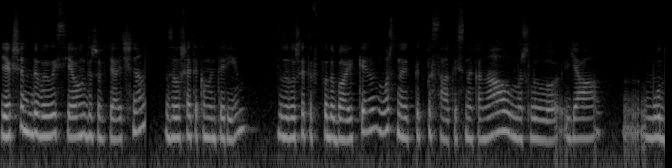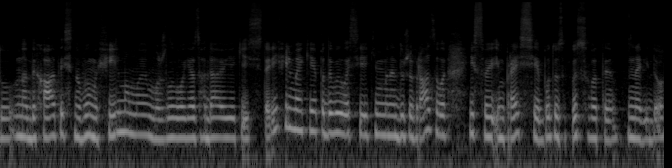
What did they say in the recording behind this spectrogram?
Якщо дивились, я вам дуже вдячна. Залишайте коментарі, залишайте вподобайки, можете навіть підписатись на канал. Можливо, я буду надихатись новими фільмами. Можливо, я згадаю якісь старі фільми, які я подивилася, які мене дуже вразили, і свої імпресії буду записувати на відео.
